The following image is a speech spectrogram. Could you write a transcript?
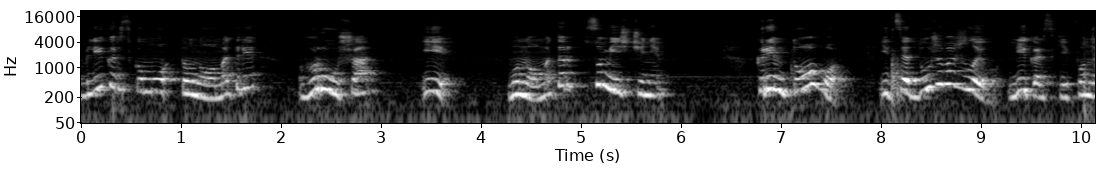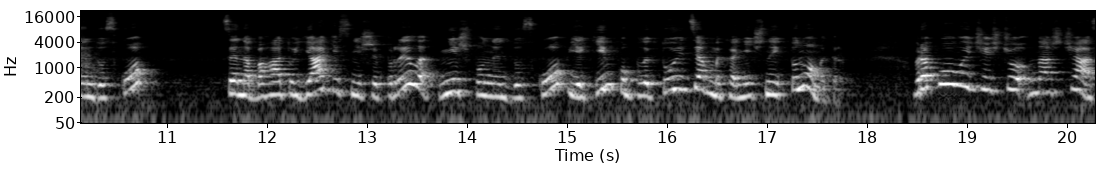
в лікарському тонометрі груша і монометр суміщені. Крім того, і це дуже важливо, лікарський фонендоскоп це набагато якісніший прилад, ніж фонендоскоп, яким комплектується механічний тонометр. Враховуючи, що в наш час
